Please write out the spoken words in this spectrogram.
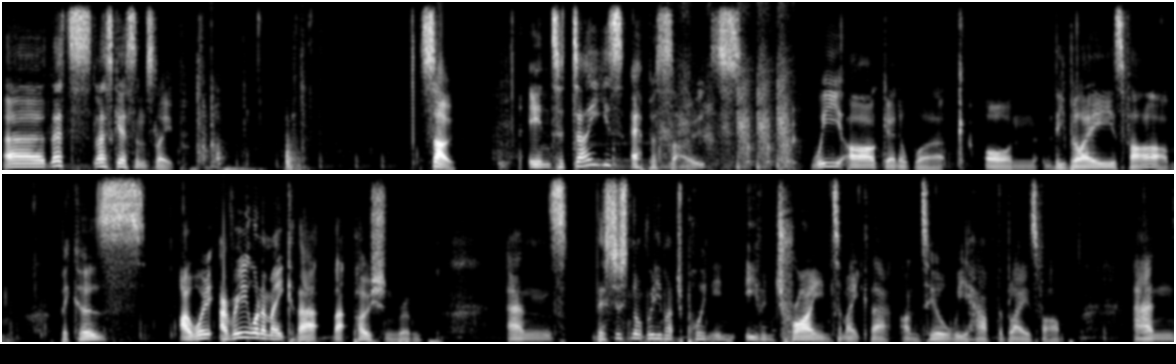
Uh, let's let's get some sleep. So, in today's episodes, we are going to work on the Blaze Farm because I, I really want to make that, that potion room and there's just not really much point in even trying to make that until we have the Blaze Farm. And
